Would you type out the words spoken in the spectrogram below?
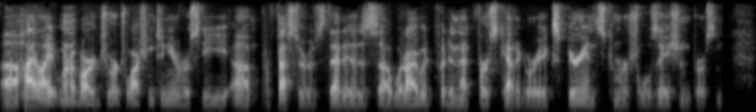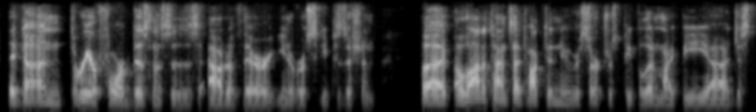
uh, highlight one of our George Washington University uh, professors that is uh, what I would put in that first category, experienced commercialization person. They've done three or four businesses out of their university position, but a lot of times I talk to new researchers, people that might be uh, just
